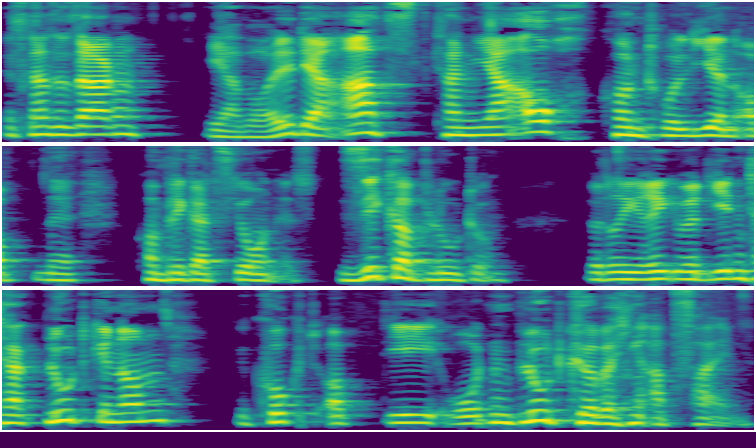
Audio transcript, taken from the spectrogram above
Jetzt kannst du sagen, jawohl, der Arzt kann ja auch kontrollieren, ob eine Komplikation ist. Sickerblutung. Wird, wird jeden Tag Blut genommen, geguckt, ob die roten Blutkörperchen abfallen.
